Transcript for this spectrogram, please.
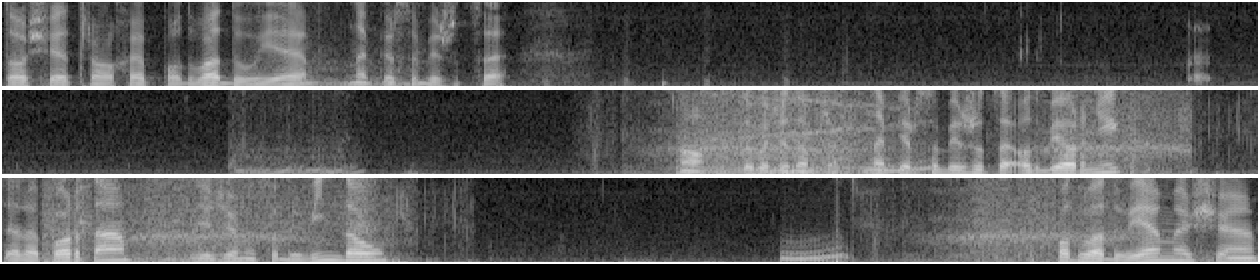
to się trochę podładuje. Najpierw sobie rzucę O, tu będzie dobrze. Najpierw sobie rzucę odbiornik teleporta, zjedziemy sobie windą. Podładujemy się.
